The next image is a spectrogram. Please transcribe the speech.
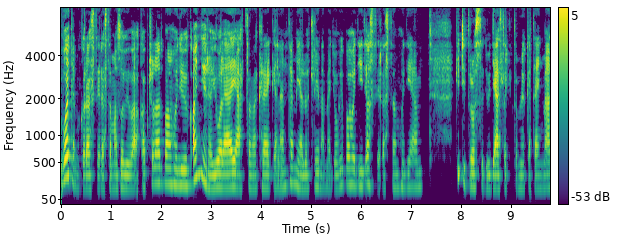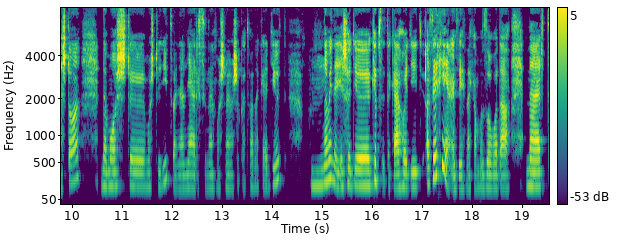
volt, amikor azt éreztem az ovival kapcsolatban, hogy ők annyira jól eljátszanak reggelente, mielőtt Léna megy oviba, hogy így azt éreztem, hogy ilyen kicsit rossz, hogy úgy elszakítom őket egymástól, de most, most így itt van a nyári szünet, most nagyon sokat vannak együtt, Na mindegy, és hogy képzeljétek el, hogy így azért hiányzik nekem az óvoda, mert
